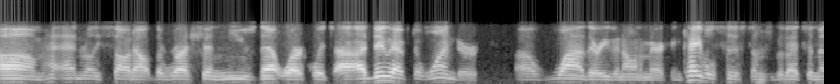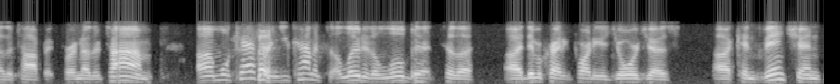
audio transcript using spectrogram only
Um, hadn't really sought out the Russian news network, which I, I do have to wonder uh, why they're even on American cable systems, but that's another topic for another time. Um, well, Catherine, you kind of alluded a little bit to the uh, Democratic Party of Georgia's uh, convention.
